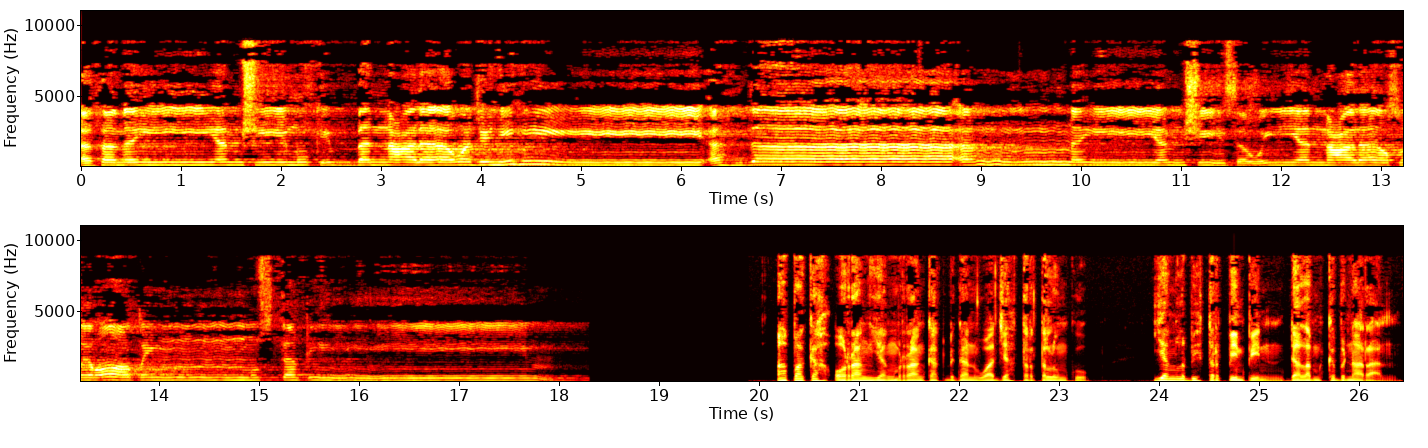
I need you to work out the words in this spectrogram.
أَفَمَن يَمْشِي مُكِبًّا عَلَىٰ وَجْهِهِ أَهْدَىٰ أَمَّن يَمْشِي سَوِيًّا عَلَىٰ صِرَاطٍ مُّسْتَقِيمٍ Apakah orang yang merangkak dengan wajah tertelungkup yang lebih terpimpin dalam kebenaran,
